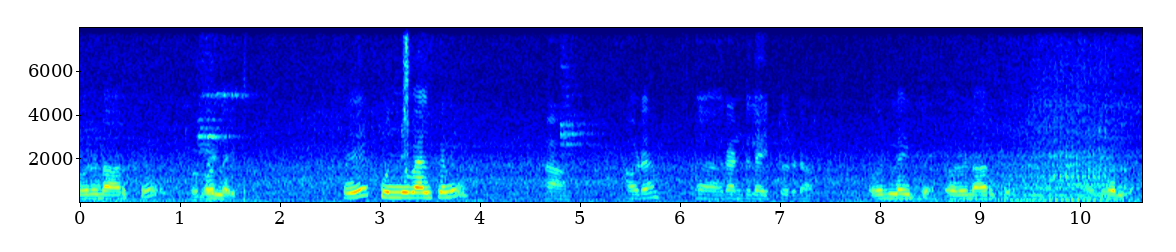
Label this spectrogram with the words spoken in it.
ഒരു ഡാർക്ക് ഒരു ലൈറ്റ് ഇനി കുഞ്ഞു ബാൽക്കണി ആ അവിടെ രണ്ട് ലൈറ്റ് ഒരു ഡാർക്ക് ഒരു ലൈറ്റ് ഒരു ഡാർക്ക് ഒരു light.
